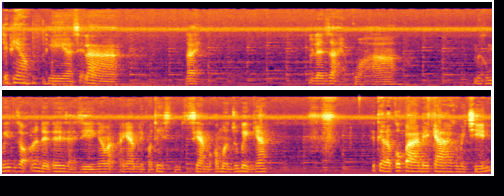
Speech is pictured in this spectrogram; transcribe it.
Tiếp theo thì à, sẽ là đây. Đây là giải của à, mình không biết rõ là đây, đây là giải gì anh em ạ. Anh em thì có thể xem và comment giúp mình nhá. Tiếp theo là Copa America 2019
